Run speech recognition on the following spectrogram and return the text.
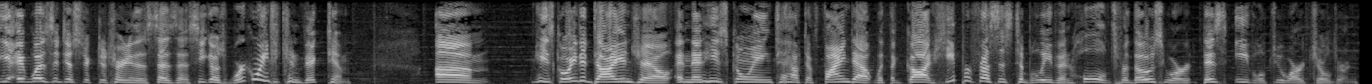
yeah, it was the district attorney that says this. He goes, "We're going to convict him. Um he's going to die in jail and then he's going to have to find out what the god he professes to believe in holds for those who are this evil to our children."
